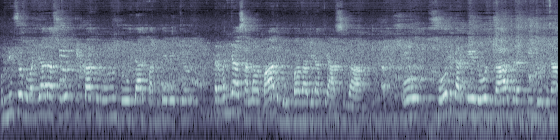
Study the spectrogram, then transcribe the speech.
1952 ਦਾ ਸੋਧ ਕੀਤਾ ਕਾਨੂੰਨ 2005 ਦੇ ਵਿੱਚ 53 ਸਾਲਾਂ ਬਾਅਦ ਗਰੀਬਾਂ ਦਾ ਜਿਹੜਾ ਇਤਿਹਾਸ ਸੀਗਾ, ਉਹ ਸੋਧ ਕਰਕੇ ਰੋਜ਼ਗਾਰ ਗਰੰਟੀ ਯੋਜਨਾ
